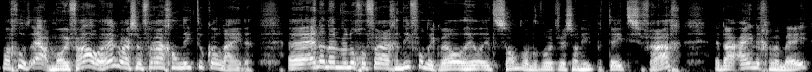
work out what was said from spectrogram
Maar goed, ja, mooi verhaal hè, waar zo'n vraag al niet toe kan leiden. En dan hebben we nog een vraag en die vond ik wel heel interessant, want het wordt weer zo'n hypothetische vraag. En daar eindigen we mee.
